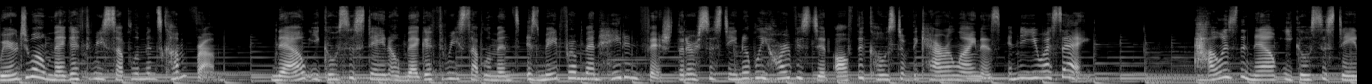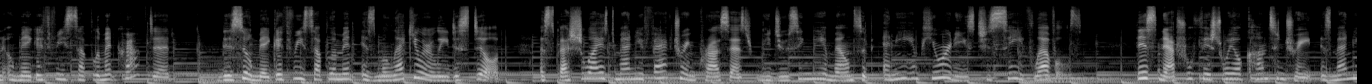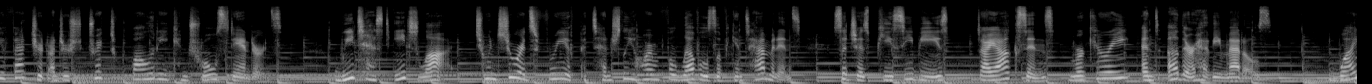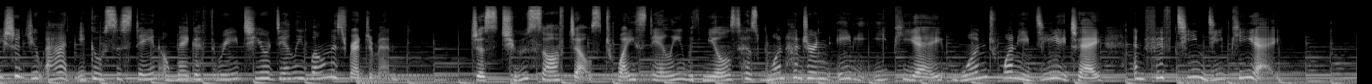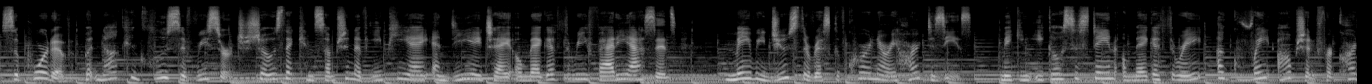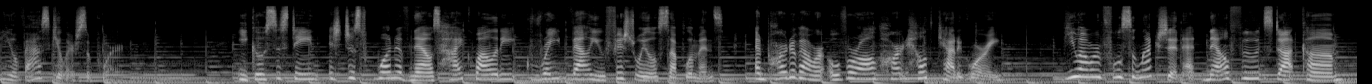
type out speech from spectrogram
Where do omega-3 supplements come from? Now, EcoSustain omega-3 supplements is made from menhaden fish that are sustainably harvested off the coast of the Carolinas in the USA. How is the Now EcoSustain omega-3 supplement crafted? This omega-3 supplement is molecularly distilled, a specialized manufacturing process reducing the amounts of any impurities to safe levels. This natural fish oil concentrate is manufactured under strict quality control standards. We test each lot to ensure it's free of potentially harmful levels of contaminants such as PCBs, dioxins, mercury, and other heavy metals. Why should you add EcoSustain Omega 3 to your daily wellness regimen? Just two soft gels twice daily with meals has 180 EPA, 120 DHA, and 15 DPA. Supportive but not conclusive research shows that consumption of EPA and DHA omega 3 fatty acids may reduce the risk of coronary heart disease, making EcoSustain omega 3 a great option for cardiovascular support. EcoSustain is just one of Now's high quality, great value fish oil supplements and part of our overall heart health category. View our full selection at nowfoods.com.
